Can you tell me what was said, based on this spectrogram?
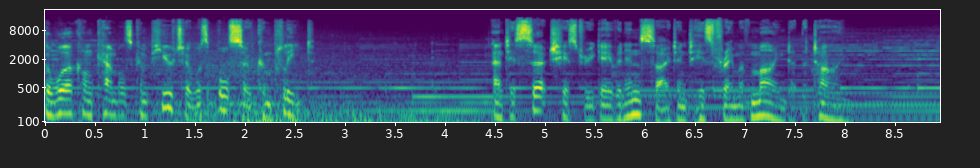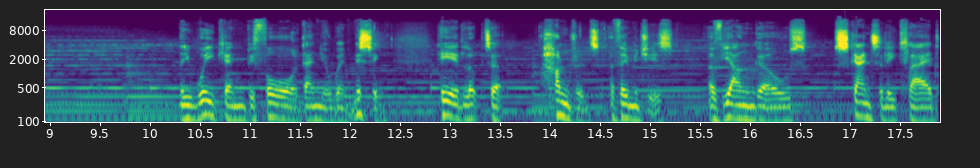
The work on Campbell's computer was also complete. And his search history gave an insight into his frame of mind at the time. The weekend before Daniel went missing, he had looked at hundreds of images of young girls, scantily clad,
